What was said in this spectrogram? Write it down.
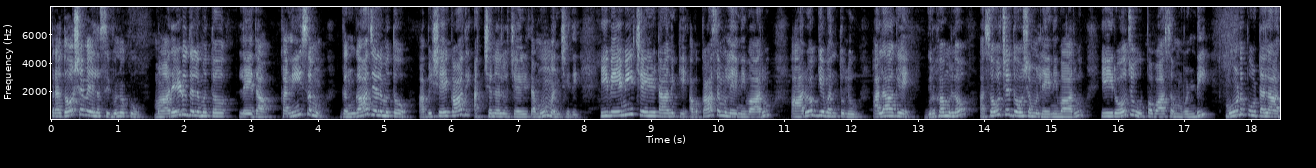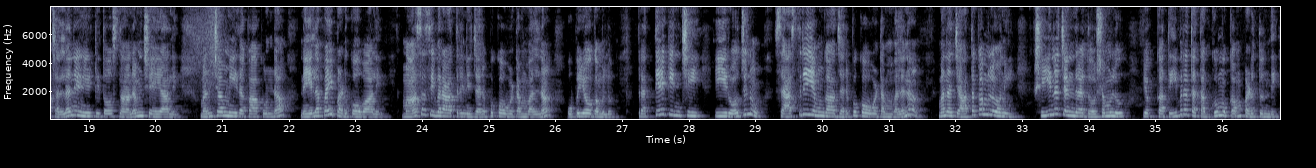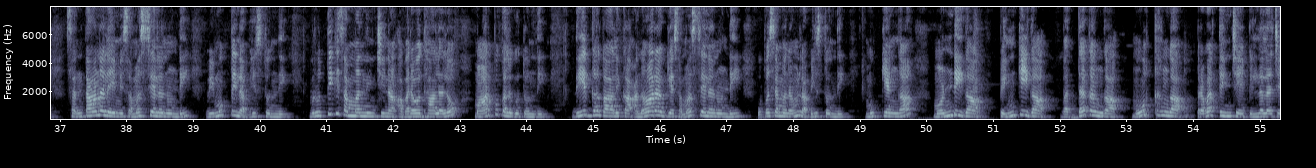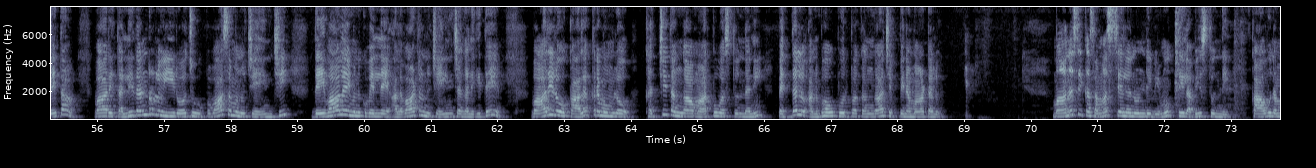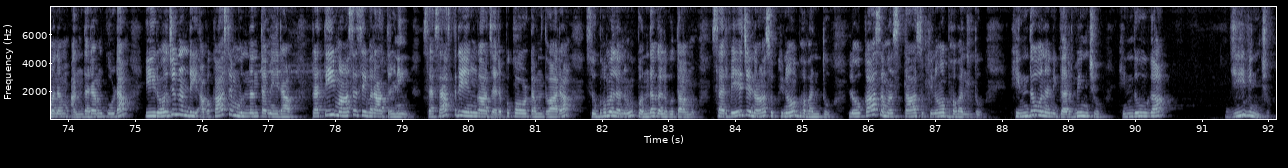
ప్రదోషవేళ శివునకు మారేడు దళముతో లేదా కనీసము గంగాజలముతో అభిషేకాది అర్చనలు చేయటము మంచిది. ఇవేమీ చేయటానికి అవకాశము లేని వారు ఆరోగ్యవంతులు అలాగే గృహములో అశౌచ దోషము లేనివారు ఈరోజు ఉపవాసం ఉండి మూడు పూటలా చల్లని నీటితో స్నానం చేయాలి. మంచం మీద కాకుండా నేలపై పడుకోవాలి. మాస శివరాత్రిని జరుపుకోవటం వలన ఉపయోగములు. ప్రత్యేకించి ఈ రోజును శాస్త్రీయంగా జరుపుకోవటం వలన మన జాతకంలోని క్షీణచంద్ర దోషములు యొక్క తీవ్రత తగ్గుముఖం పడుతుంది. సంతానలేమి సమస్యల నుండి విముక్తి లభిస్తుంది. వృత్తికి సంబంధించిన అవరోధాలలో మార్పు కలుగుతుంది. దీర్ఘకాలిక అనారోగ్య సమస్యల నుండి ఉపశమనం లభిస్తుంది. ముఖ్యంగా మొండిగా పెంకిగా బద్ధకంగా మూర్ఖంగా ప్రవర్తించే పిల్లల చేత వారి తల్లిదండ్రులు ఈరోజు ఉపవాసమును చేయించి దేవాలయమునకు వెళ్ళే అలవాటును చేయించగలిగితే వారిలో కాలక్రమంలో ఖచ్చితంగా మార్పు వస్తుందని పెద్దలు అనుభవపూర్వకంగా చెప్పిన మాటలు. మానసిక సమస్యల నుండి విముక్తి లభిస్తుంది. కావున మనం అందరం కూడా ఈ రోజు నుండి అవకాశం ఉన్నంత మేర ప్రతి మాస శివరాత్రిని సశాస్త్రీయంగా జరుపుకోవటం ద్వారా శుభములను పొందగలుగుతాము. సర్వే జన సుఖినో భవంతు. లోకా సమస్త సుఖినో భవంతు. హిందువునని గర్వించు. హిందువుగా జీవించు.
